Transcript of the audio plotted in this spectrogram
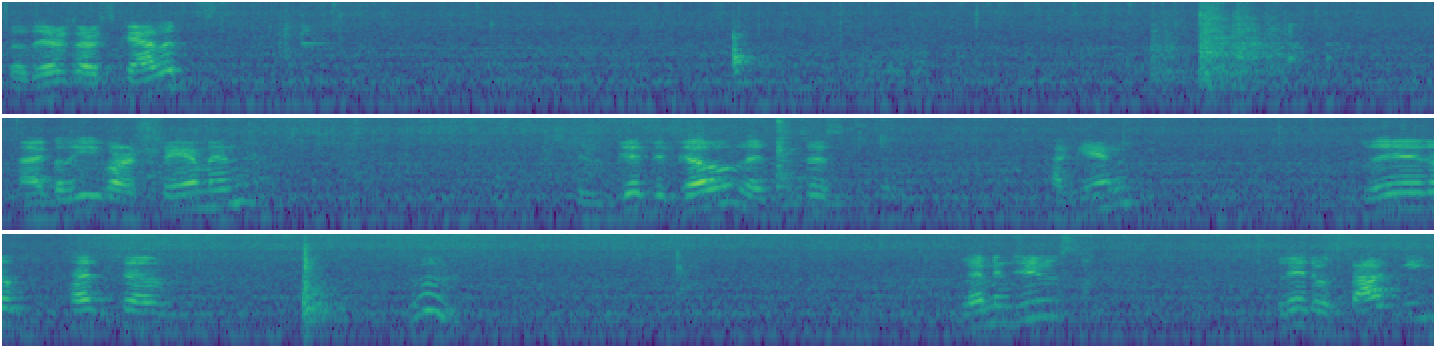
So there's our scallops. I believe our salmon is good to go. Let's just, again, little touch of whew, lemon juice, little sake,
